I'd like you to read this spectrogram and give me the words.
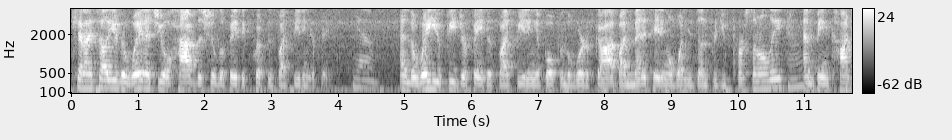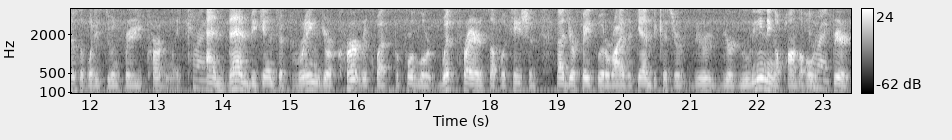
can I tell you the way that you'll have the shield of faith equipped is by feeding your faith. Yeah. And the way you feed your faith is by feeding it both from the Word of God, by meditating on what He's done for you personally, and being conscious of what He's doing for you currently. Mm-hmm. Correct. And then begin to bring your current request before the Lord with prayer and supplication that your faith would arise again because you're you're, you're leaning upon the Holy Correct. Spirit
